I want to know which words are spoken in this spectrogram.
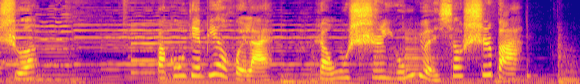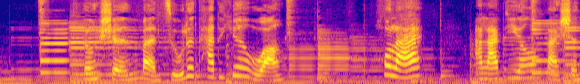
说：“把宫殿变回来，让巫师永远消失吧。”灯神满足了他的愿望。后来，阿拉丁把神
